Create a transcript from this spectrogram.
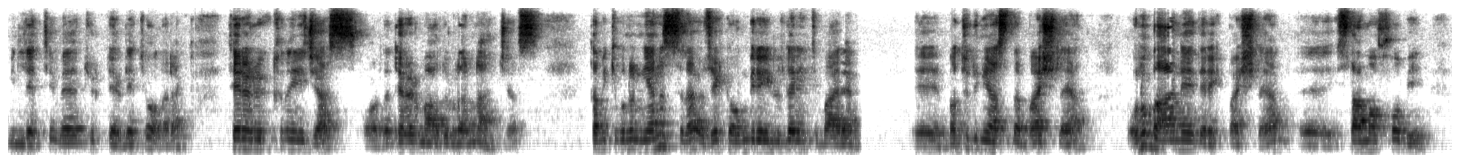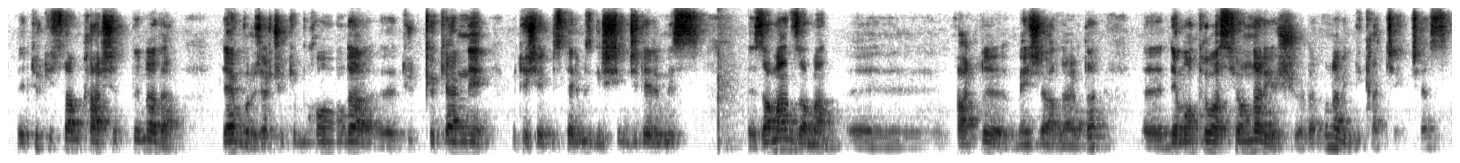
milleti ve Türk devleti olarak terörü kınayacağız. Orada terör mağdurlarını anacağız. Tabii ki bunun yanı sıra özellikle 11 Eylül'den itibaren e, Batı dünyasında başlayan, onu bahane ederek başlayan e, İslamofobi ve Türk İslam karşıtlığına da dem vuracak. Çünkü bu konuda e, Türk kökenli müteşebbislerimiz, girişimcilerimiz e, zaman zaman e, farklı mecralarda e, demotivasyonlar yaşıyorlar. Buna bir dikkat çekeceğiz.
